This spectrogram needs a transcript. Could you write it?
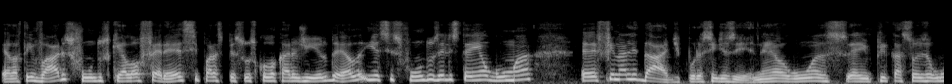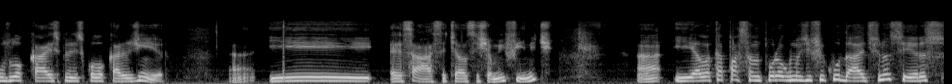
ela tem vários fundos que ela oferece para as pessoas colocarem o dinheiro dela, e esses fundos eles têm alguma é, finalidade, por assim dizer, né? algumas é, implicações, alguns locais para eles colocarem o dinheiro. Tá? E essa asset ela se chama Infinity. Ah, e ela está passando por algumas dificuldades financeiras.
